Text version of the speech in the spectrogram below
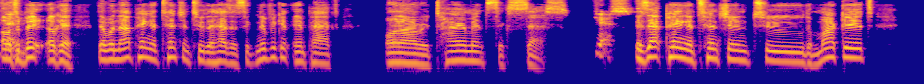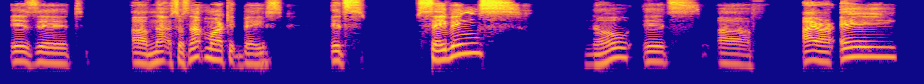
Oh, it's a bit okay. That we're not paying attention to that has a significant impact on our retirement success. Yes. Is that paying attention to the market? Is it um not so it's not market based, it's savings. No, it's uh IRA.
